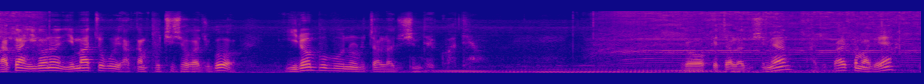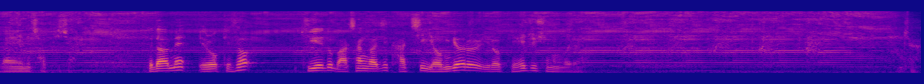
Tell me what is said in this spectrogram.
약간 이거는 이마 쪽으로 약간 붙이셔 가지고 이런 부분으로 잘라 주시면 될 것 같아요. 이렇게 잘라 주시면 아주 깔끔하게 라인이 잡히죠. 그 다음에 이렇게 해서 뒤에도 마찬가지 같이 연결을 이렇게 해 주시는 거예요 자,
